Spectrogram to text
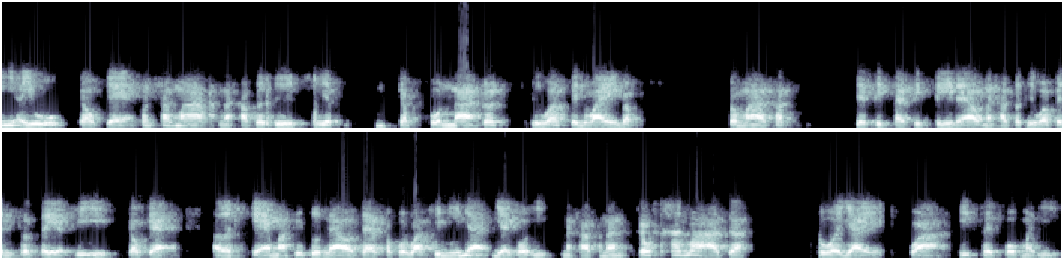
มีอายุเก่าแก่ค่อนข้างมากนะครับ ก็คือเทียบกับคนนะก็ถือว่าเป็นวัยแบบประมาณสักเจ็ดสิบแปดสิบปีแล้วนะครับ ก็ถือว่าเป็นสเตจที่เก่าแก่เออแก่มากที่สุดแล้ว แต่ปรากฏว่าทีนี้เนี่ยใหญ่กว่าอีกนะครับเพราะฉะนั้นก็คาดว่าอาจจะตัวใหญ่กว่าที่เคยพบมาอีก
